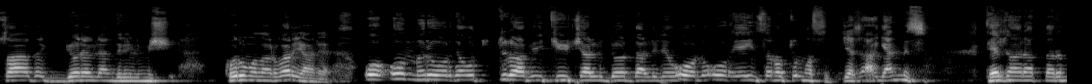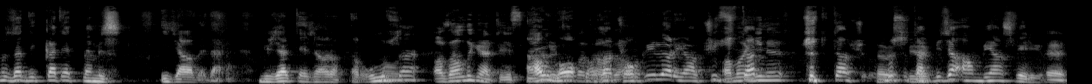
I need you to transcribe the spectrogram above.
sahada görevlendirilmiş korumalar var yani. O onları orada oturtur abi 2 3'erli 4'erli de orada oraya insan oturmasın. Ceza gelmesin. Tezahüratlarımıza dikkat etmemiz icap eder. Güzel tezahüratlar olursa Azaldı gerçi eski. Göre yok azaldı o da ama- çok iyiler ya. Şu Ama stat, yine şu stat, şu- Tabii, bu stat bize ambiyans veriyor. evet.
